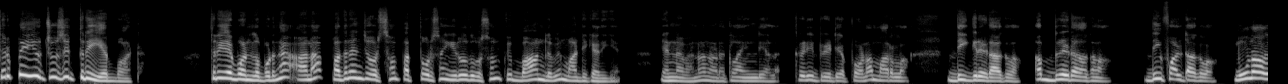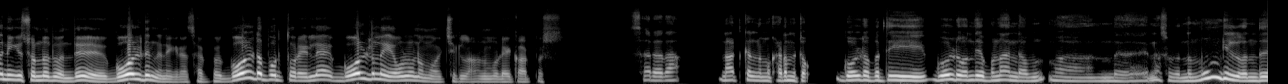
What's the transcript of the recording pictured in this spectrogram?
திருப்பி you choose it three year bond three year பாண்டில் போடுங்க. ஆனால் பதினஞ்சு வருஷம் பத்து வருஷம் இருபது வருஷம் போய் பாண்டில் போய் மாட்டிக்காதீங்க. என்ன வேணால் நடக்கலாம் இந்தியாவில் கிரெடிட் ரேட் எப்போ வேணால் மாறலாம். டிகிரேட் ஆகலாம். அப்கிரேட் ஆகலாம். டிஃபால்ட் ஆகலாம். மூணாவது நீங்கள் சொன்னது வந்து கோல்டுன்னு நினைக்கிறேன் சார் இப்போ கோல்டை பொறுத்தவரையில் கோல்டில் எவ்வளோ நம்ம வச்சுக்கலாம் நம்மளுடைய கார்பஸ் சார் அதான் நாட்கள் நம்ம கடந்துட்டோம். கோல்டை பற்றி கோல்டு வந்து எப்படின்னா இந்த இந்த என்ன சொல்கிறது இந்த மூங்கில் வந்து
